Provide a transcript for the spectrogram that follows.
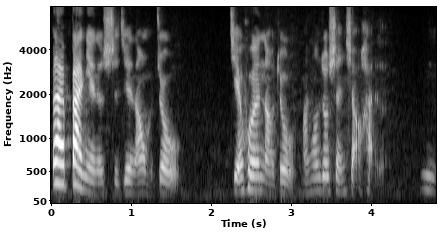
大概半年的时间，然后我们就结婚，然后就马上就生小孩了。嗯，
